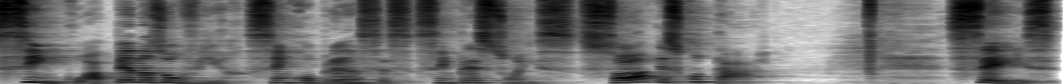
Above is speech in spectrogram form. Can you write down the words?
Cinco, apenas ouvir, sem cobranças, sem pressões, só escutar. Seis,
